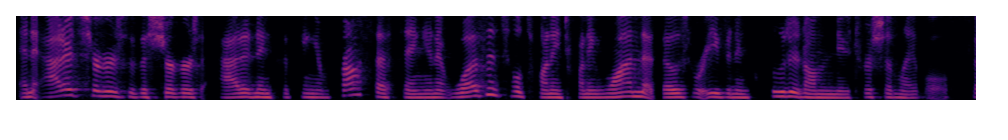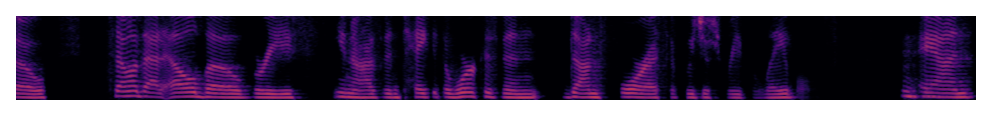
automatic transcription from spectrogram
And added sugars are the sugars added in cooking and processing. And it wasn't until 2021 that those were even included on the nutrition labels. So, some of that elbow grease, you know, has been taken, the work has been done for us if we just read the labels. Mm-hmm. And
